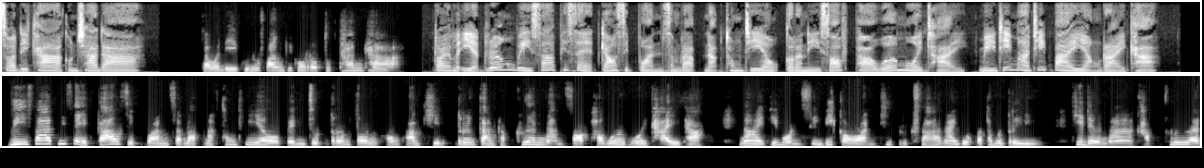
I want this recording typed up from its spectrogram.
สวัสดีค่ะ คุณชาดา สวัสดีคุณผู้ฟังที่เคารพทุกท่านค่ะ รายละเอียดเรื่องวีซ่าพิเศษ 90 วันสำหรับนักท่องเที่ยว กรณีซอฟต์พาวเวอร์มวยไทย มีที่มาที่ไปอย่างไรคะ วีซ่าพิเศษ 90 วันสำหรับนักท่องเที่ยวเป็นจุดเริ่มต้นของความคิดเรื่องการขับเคลื่อนงานซอฟต์พาวเวอร์มวยไทยค่ะ นายพิมลศรีวิกรที่ปรึกษานายกรัฐมนตรี ที่เดินหน้าขับเคลื่อน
